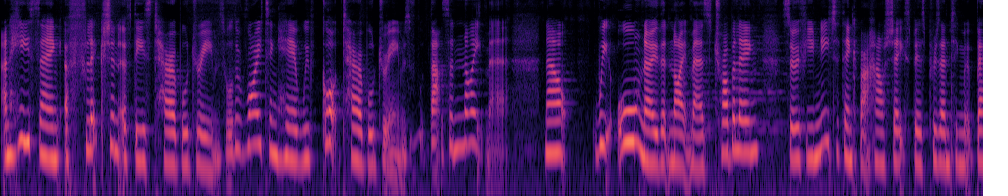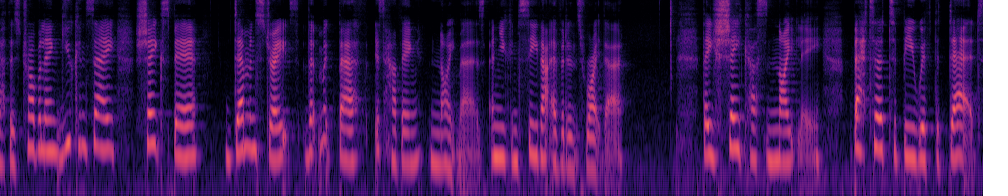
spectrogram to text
And he's saying affliction of these terrible dreams. Well, the writing here, we've got terrible dreams. That's a nightmare. Now, we all know that nightmares are troubling, so if you need to think about how Shakespeare's presenting Macbeth as troubling, you can say Shakespeare demonstrates that Macbeth is having nightmares, and you can see that evidence right there. They shake us nightly. Better to be with the dead.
